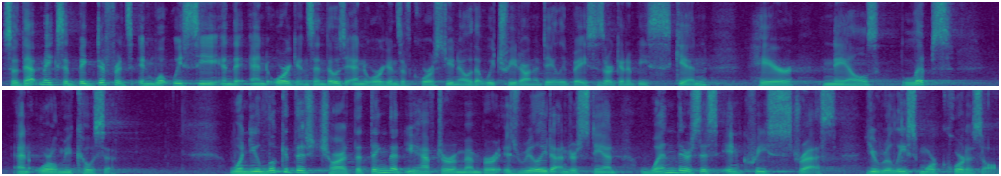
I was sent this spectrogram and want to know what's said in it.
So that makes a big difference in what we see in the end organs. And those end organs, of course, you know that we treat on a daily basis are going to be skin, hair, nails, lips, and oral mucosa. When you look at this chart, the thing that you have to remember is really to understand when there's this increased stress, you release more cortisol.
